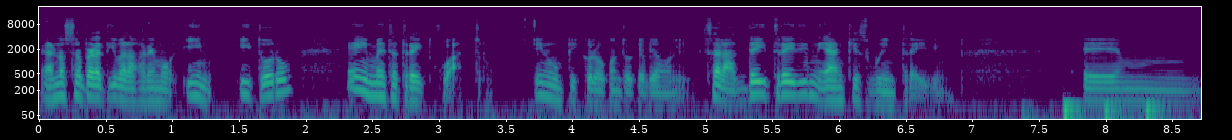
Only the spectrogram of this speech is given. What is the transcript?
La nostra operativa la faremo in eToro e in MetaTrade 4, in un piccolo conto che abbiamo lì. Sarà day trading e anche swing trading. Ehm,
